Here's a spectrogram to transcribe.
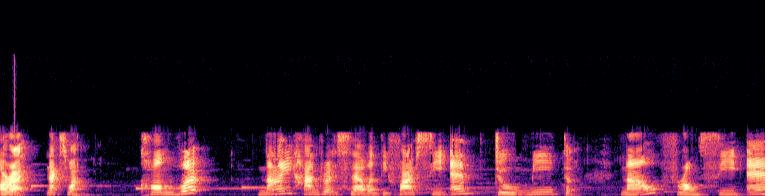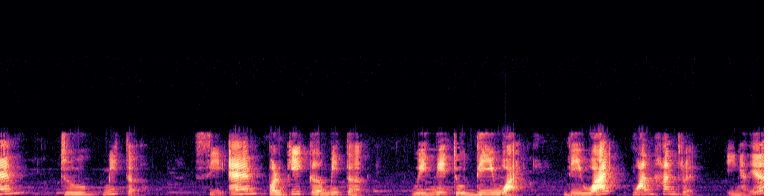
Alright, next one. Convert 975 cm to meter. Now from cm to meter. cm pergi ke meter. We need to divide. Divide 100. Ingat ya,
